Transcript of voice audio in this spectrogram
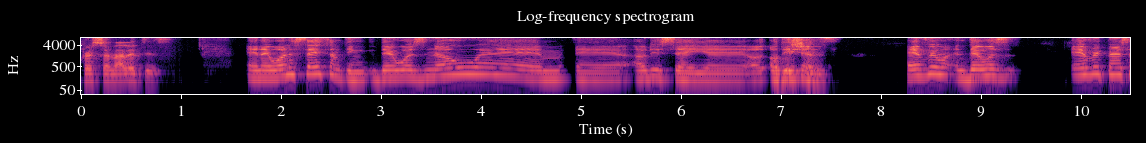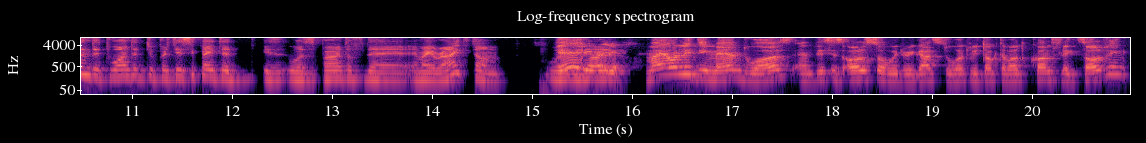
personalities. And I want to say something. There was no um, how do you say auditions. auditions. Everyone there was every person that wanted to participate is, was part of the am i right tom yeah, you're right. My only demand was, and this is also with regards to what we talked about conflict solving,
